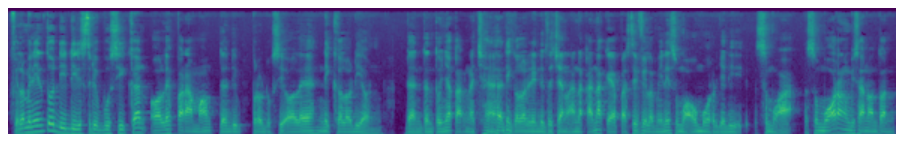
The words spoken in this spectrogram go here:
Film ini tuh didistribusikan oleh Paramount dan diproduksi oleh Nickelodeon. Dan tentunya karena Nickelodeon itu channel anak-anak ya, pasti film ini semua umur. Jadi semua semua orang bisa nonton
